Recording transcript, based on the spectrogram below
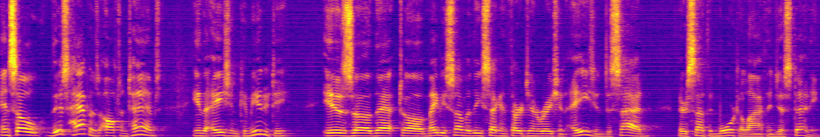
And so this happens oftentimes in the Asian community is uh, that uh, maybe some of these second and third generation Asians decide there's something more to life than just studying.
